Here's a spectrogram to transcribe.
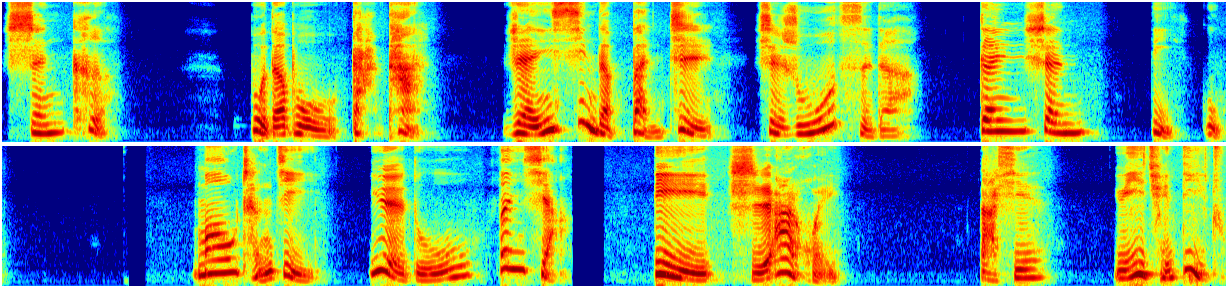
深刻，不得不感叹。人性的本质是如此的根深蒂固。《猫城记》阅读分享第十二回：大蝎与一群地主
